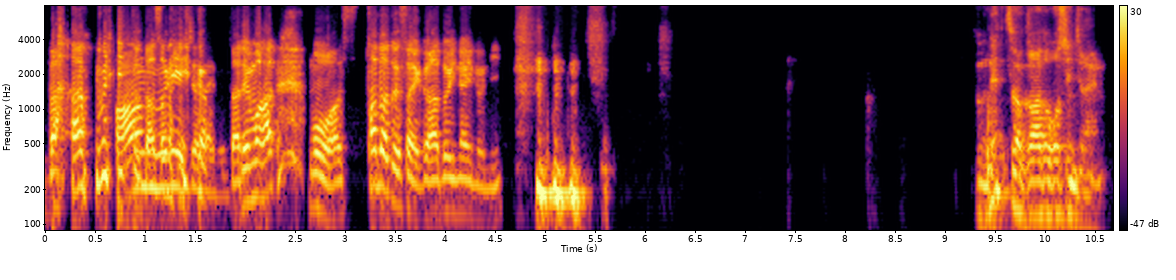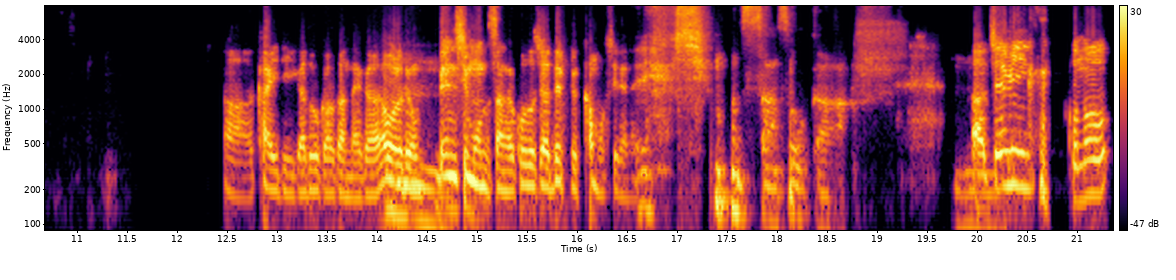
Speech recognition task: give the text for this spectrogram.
バーンブリット出さないんじゃないの？誰もは、もう、ただでさえガードいないのに。ネッツはガード欲しいんじゃないの？ああ、カイリーがどうかわかんないから、俺でうんもベン・シモンズさんが今年は出るかもしれない。え、シモンズさん、そうか。うんあ、ちなみに、この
